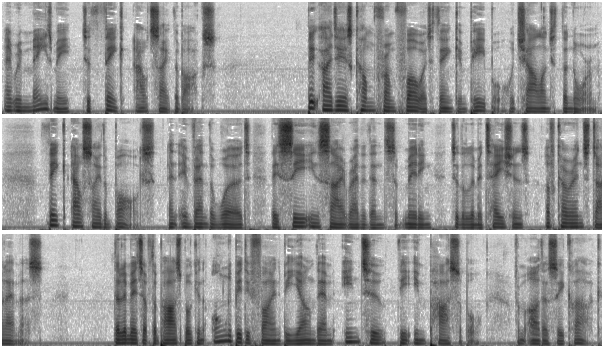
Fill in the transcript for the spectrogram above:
and reminded me to think outside the box. Big ideas come from forward thinking people who challenge the norm, think outside the box, and invent the world they see inside rather than submitting to the limitations of current dilemmas. The limits of the possible can only be defined beyond them into the impossible. From Arthur C. Clarke.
